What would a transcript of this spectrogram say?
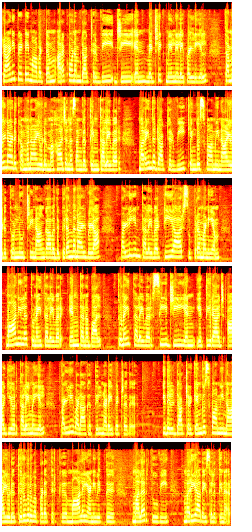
ராணிப்பேட்டை மாவட்டம் Arakkonam doctor V G N matric மேல்நிலைப் பள்ளியில் தமிழ்நாடு கம்மநாயுடு மகாஜன சங்கத்தின் தலைவர் மறைந்த டாக்டர் வி. கெங்குசுவாமி நாயுடு தொன்னூற்றி நான்காவது பிறந்தநாள் விழா பள்ளியின் தலைவர் டி. ஆர். சுப்பிரமணியம் மாநில துணைத் தலைவர் என். தனபால் துணைத் தலைவர் சி. ஜி. என். எத்திராஜ் ஆகியோர் தலைமையில் பள்ளி வளாகத்தில் நடைபெற்றது. இதில் டாக்டர் கெங்குசுவாமி நாயுடு திருவுருவப் படத்திற்கு மாலை அணிவித்து மலர் தூவி மரியாதை செலுத்தினர்.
